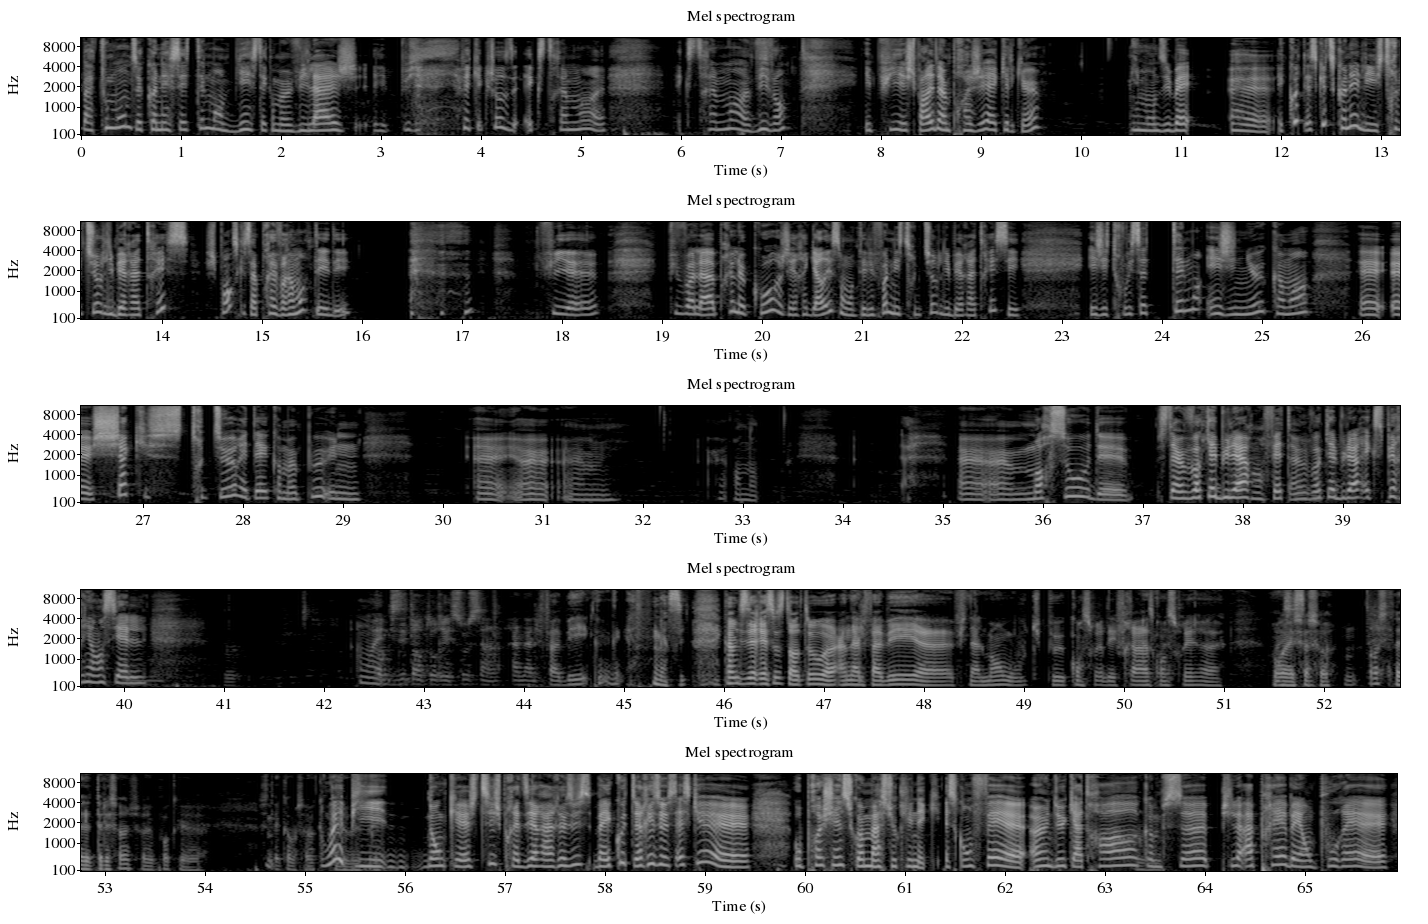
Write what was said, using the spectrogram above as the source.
bah, tout le monde se connaissait tellement bien, c'était comme un village. Et puis, avait quelque chose d'extrêmement, euh, extrêmement euh, vivant. Et puis, je parlais d'un projet à quelqu'un. Ils m'ont dit, ben, euh, écoute, est-ce que tu connais les structures libératrices? Je pense que ça pourrait vraiment t'aider. puis, puis voilà, après le cours, j'ai regardé sur mon téléphone les structures libératrices et, et j'ai trouvé ça tellement ingénieux comment chaque structure était comme un peu une un, un, morceau de... C'était un vocabulaire, en fait, un vocabulaire expérientiel. Ouais. Comme disait tantôt Ressus, un, alphabet. Merci. Comme disait Ressus tantôt, euh, un alphabet, euh, finalement, où tu peux construire des phrases, construire. Euh, ouais, c'est ça. Mm. Ah, c'était intéressant. Je savais pas que C'était comme ça. Oui, puis donc, euh, tu sais, je pourrais dire à Résus, ben écoute, Résus, est-ce que euh, au prochain Scrum Master Clinic, est-ce qu'on fait 1, 2, 4 heures comme ça, puis là, après, ben on pourrait,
